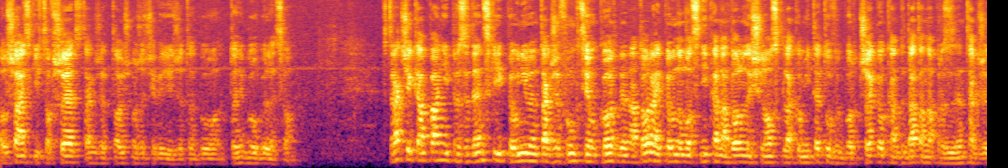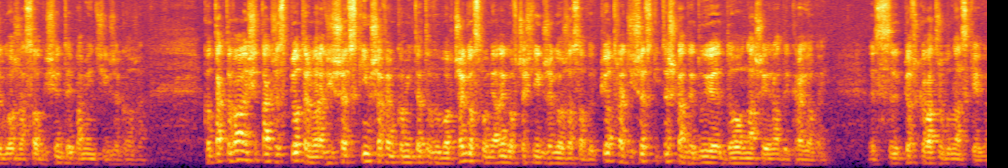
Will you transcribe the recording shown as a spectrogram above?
Olszański to wszedł, także to już możecie wiedzieć, że to, było, to nie było byle co. W trakcie kampanii prezydenckiej pełniłem także funkcję koordynatora i pełnomocnika na Dolny Śląsk dla Komitetu Wyborczego kandydata na prezydenta Grzegorza Sowy, świętej pamięci Grzegorza. Kontaktowałem się także z Piotrem Radziszewskim, szefem Komitetu Wyborczego, wspomnianego wcześniej Grzegorza Sowy. Piotr Radziszewski też kandyduje do naszej Rady Krajowej z Piotrkowa Trybunalskiego.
